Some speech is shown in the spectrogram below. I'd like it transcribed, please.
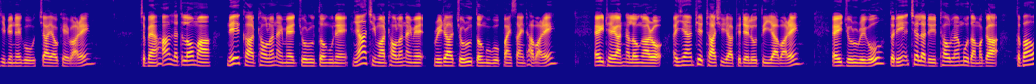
ရေပြင်တွေကိုကြားရောက်ခဲ့ပါတယ်။ဂျပန်ဟာလက်တလုံးမှာနေ့အခါထောက်လှမ်းနိုင်မဲ့ဂျိုရူ၃ခုနဲ့ညအချိန်မှာထောက်လှမ်းနိုင်မဲ့ရေဒါဂျိုရူ၃ခုကိုပိုင်ဆိုင်ထားပါတယ်။ အဲ့ဒီထဲကနှလုံးကတော့အရန်ဖြစ်ထားရှိတာဖြစ်တယ်လို့သိရပါတယ်။အဲ့ဒီဂျိုရူတွေကိုသတင်းအချက်လက်တွေထောက်လှမ်းဖို့တာမကတဘာဝ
